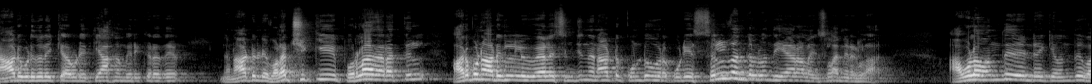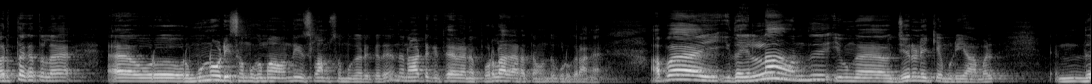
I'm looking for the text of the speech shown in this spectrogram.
நாடு விடுதலைக்கு அவருடைய தியாகம் இருக்கிறது. இந்த நாட்டினுடைய வளர்ச்சிக்கு பொருளாதாரத்தில் அரபு நாடுகளில் வேலை செஞ்சு இந்த நாட்டுக்கு கொண்டு வரக்கூடிய செல்வங்கள் வந்து ஏராளம் இஸ்லாமியர்களால். அவ்வளோ வந்து இன்றைக்கு வந்து வர்த்தகத்தில் ஒரு ஒரு முன்னோடி சமூகமாக வந்து இஸ்லாம் சமூகம் இருக்குது. இந்த நாட்டுக்கு தேவையான பொருளாதாரத்தை வந்து கொடுக்குறாங்க. அப்போ இதையெல்லாம் வந்து இவங்க ஜீரணிக்க முடியாமல் இந்த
